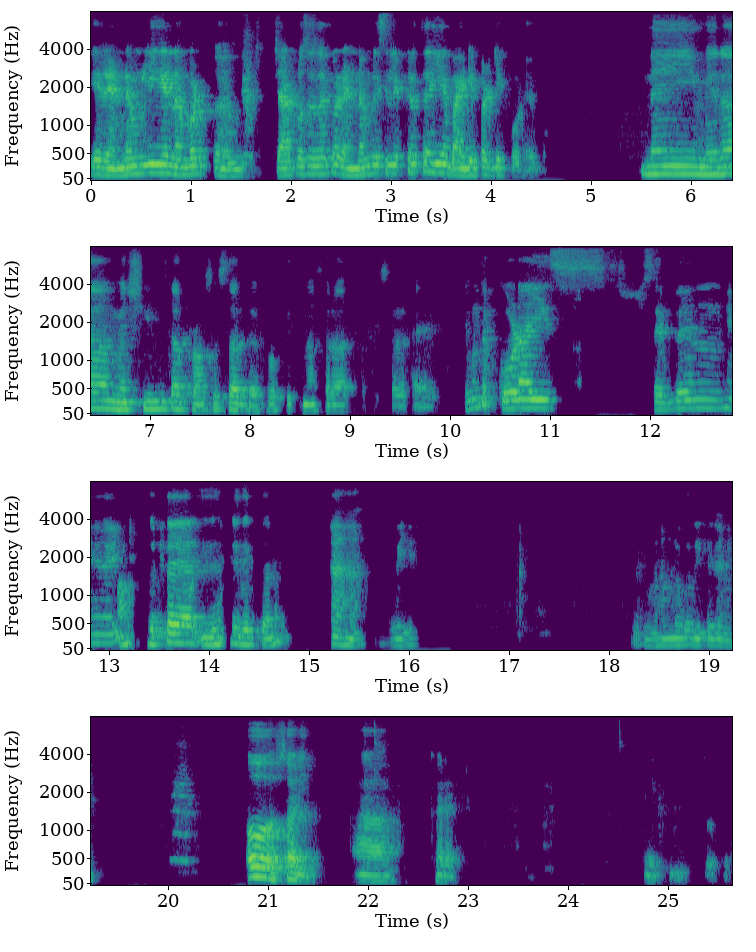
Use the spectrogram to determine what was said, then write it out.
ये रैंडमली ये नंबर चार प्रोसेसर को रैंडमली सिलेक्ट करता है या बाय डिफ़ॉल्ट ही 4 है वो? नहीं मेरा मशीन का प्रोसेसर देखो कितना सारा प्रोसेसर है। तो मतलब कोड आई 7 है हाँ, राइट दिखता है यार इधर भी दिखता है ना। हाँ हाँ वही है। हम लोग को दिखेगा नहीं। ओह सॉरी करेक्ट एक मिनट तो फिर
